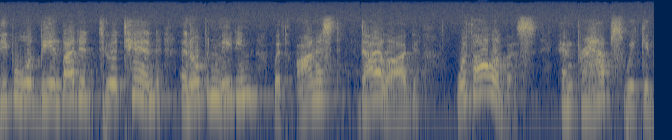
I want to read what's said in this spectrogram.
people would be invited to attend an open meeting with honest dialogue with all of us. And perhaps we could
